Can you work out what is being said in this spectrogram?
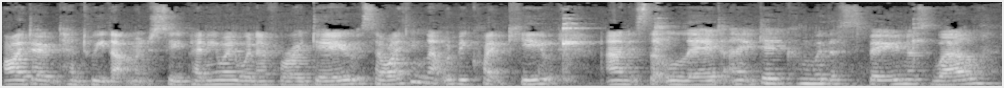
I don't tend to eat that much soup anyway whenever I do. So I think that would be quite cute. And it's little lid and it did come with a spoon as well.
